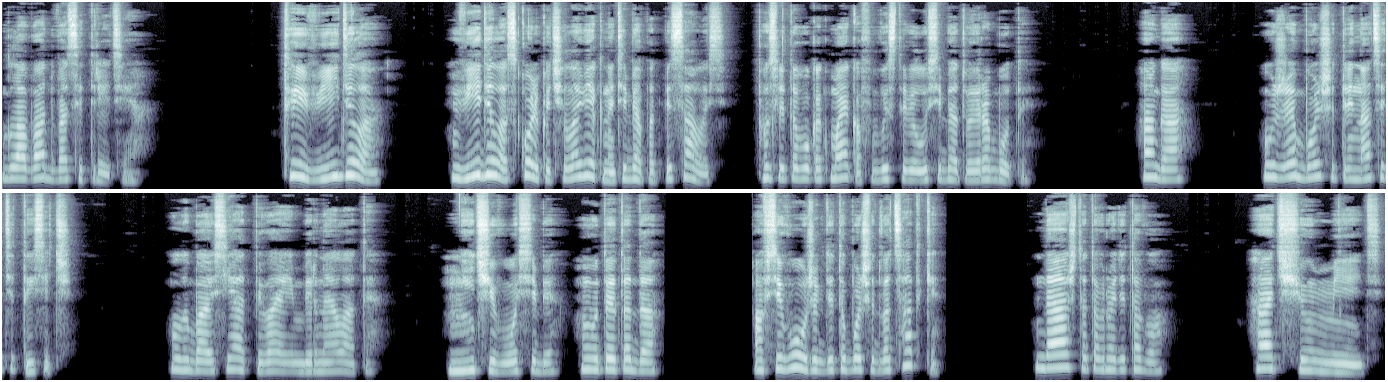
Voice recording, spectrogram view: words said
Глава двадцать третья. «Ты видела? Видела, сколько человек на тебя подписалось после того, как Майков выставил у себя твои работы?» «Ага. Уже больше тринадцати тысяч». Улыбаюсь я, отпивая имбирное латте. «Ничего себе! Вот это да! А всего уже где-то больше двадцатки?» «Да, что-то вроде того». «Очуметь!»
